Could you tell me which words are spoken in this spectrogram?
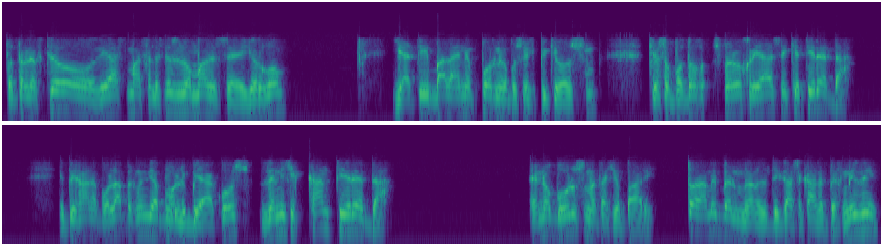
το τελευταίο διάστημα, τις τελευταίες εβδομάδες, Γιώργο, γιατί η μπάλα είναι πόρνη όπως έχει πει και ο Σουμ, και στο ποδόσφαιρο χρειάζεται και τη ρέντα. Υπήρχαν πολλά παιχνίδια που ο Ολυμπιακός δεν είχε καν τη ρέντα. Ενώ μπορούσε να τα είχε πάρει. Τώρα μην μπαίνουμε αναλυτικά σε κάθε παιχνίδι.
